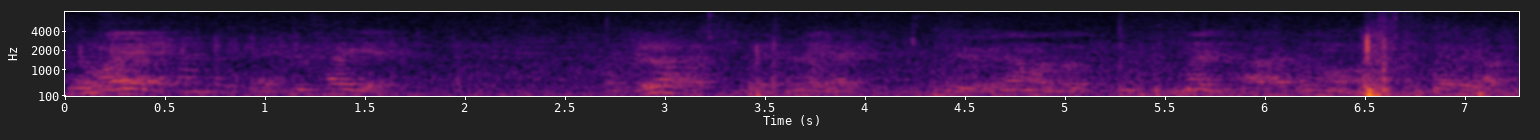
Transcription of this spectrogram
그럼 만약에 네, 그 사이에 연락 하시면 왜냐면 너 누나 다할 거면 가.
